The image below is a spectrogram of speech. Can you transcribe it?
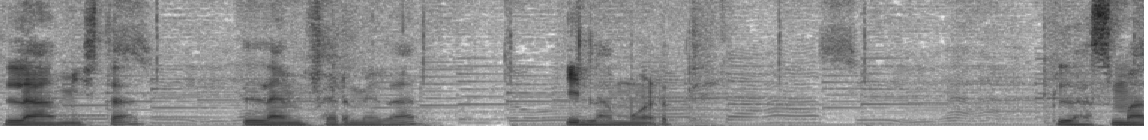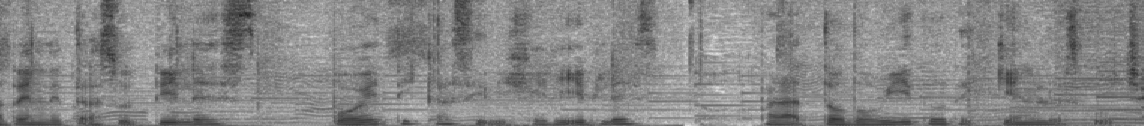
la amistad, la enfermedad y la muerte, plasmada en letras sutiles, poéticas y digeribles para todo oído de quien lo escucha.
